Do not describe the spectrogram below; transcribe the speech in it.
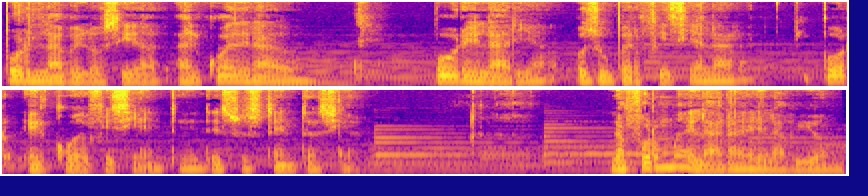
por la velocidad al cuadrado por el área o superficie alar por el coeficiente de sustentación. La forma del ara del avión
